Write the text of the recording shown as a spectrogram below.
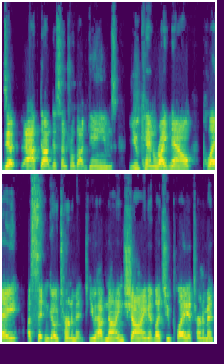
de, app.decentral.games, you can right now play a sit and go tournament. You have nine shine. It lets you play a tournament.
